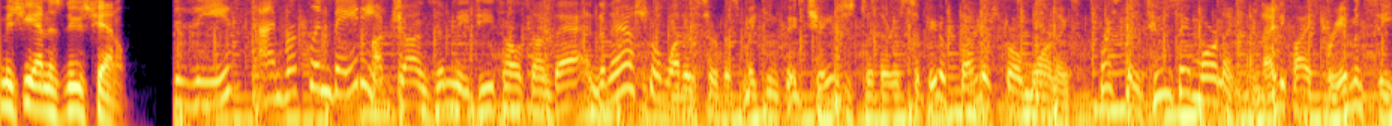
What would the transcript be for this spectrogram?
Michiana's news channel. Disease. I'm Brooklyn Beatty. I'm John Zimney. Details on that and the National Weather Service making big changes to their severe thunderstorm warnings. First thing Tuesday morning on 95.3 MNC.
